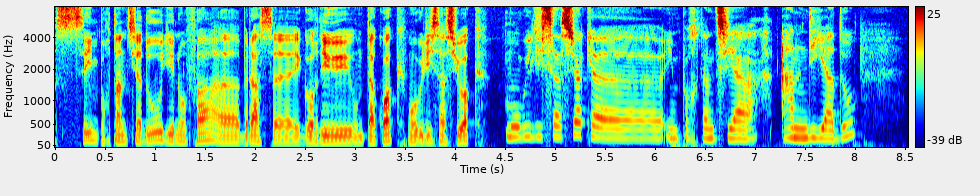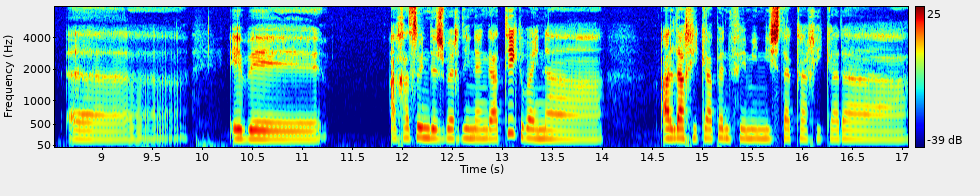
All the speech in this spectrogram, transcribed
Ze importantzia du, Jenofa, uh, beraz, uh, egordi untakoak, mobilizazioak? Mobilizazioak uh, importantzia handia du. Uh, ebe ahazoin desberdinen gatik, baina aldarrikapen feminista karrikara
